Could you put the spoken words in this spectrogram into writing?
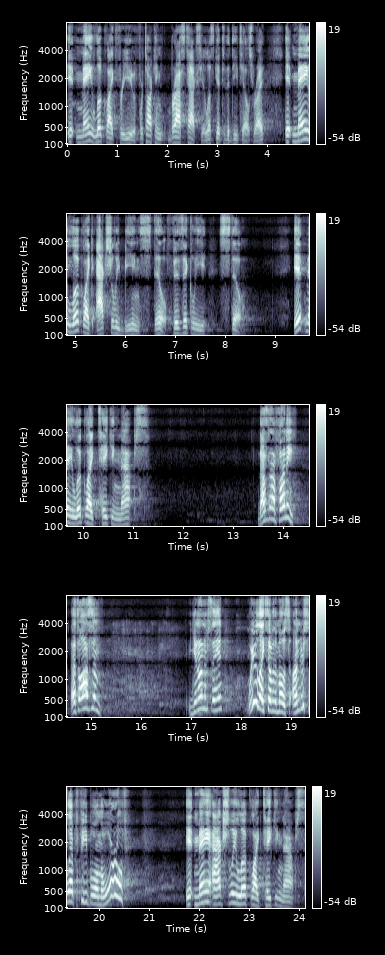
it may look like for you, if we're talking brass tacks here, let's get to the details, right? It may look like actually being still, physically still. It may look like taking naps. That's not funny. That's awesome. You know what I'm saying? We're like some of the most underslept people in the world. It may actually look like taking naps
